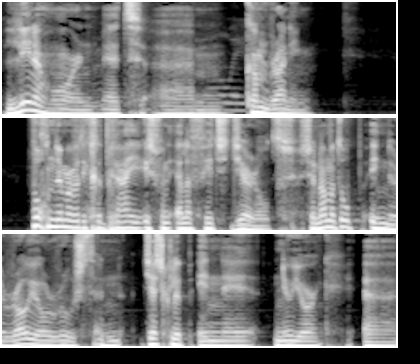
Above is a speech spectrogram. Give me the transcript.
Lina Horn met ehm, Come Running. Volgende nummer wat ik ga draaien is van Ella Fitzgerald. Ze nam het op in de Royal Roost, een jazzclub in eh, New York... Eh,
